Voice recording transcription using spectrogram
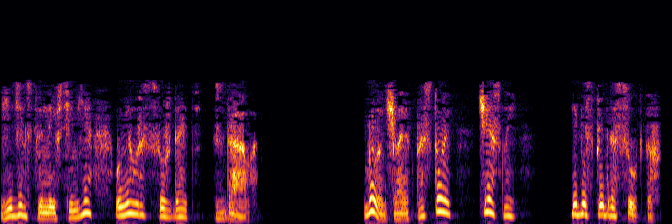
единственный в семье, умел рассуждать здраво. Был он человек простой, честный и без предрассудков.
